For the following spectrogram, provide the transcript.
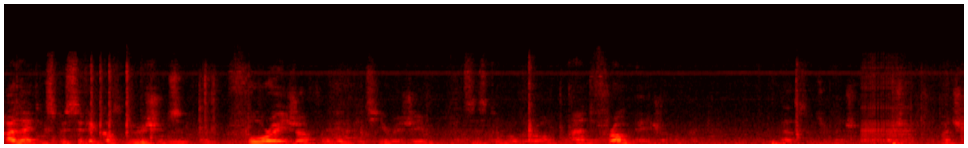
highlighting specific considerations for Asia, for the NPT regime and system overall, and from Asia. As you mentioned, much,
